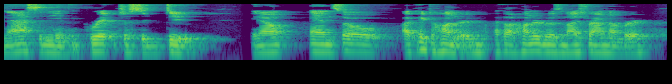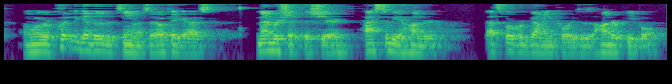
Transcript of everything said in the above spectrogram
tenacity and the grit just to do, you know? And so I picked 100. I thought 100 was a nice round number. And when we were putting together the team, I said, okay, guys, membership this year has to be 100. That's what we're gunning towards is 100 people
